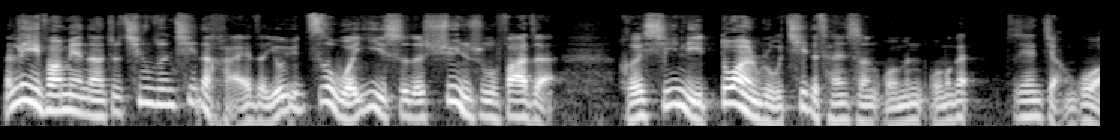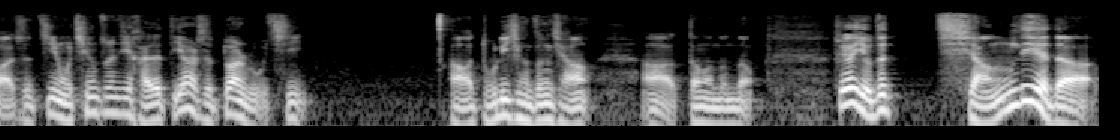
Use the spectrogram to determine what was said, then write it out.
那另一方面呢，就青春期的孩子，由于自我意识的迅速发展和心理断乳期的产生，我们我们刚之前讲过啊，是进入青春期孩子第二次断乳期，啊，独立性增强啊，等等等等，所以有着强烈的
